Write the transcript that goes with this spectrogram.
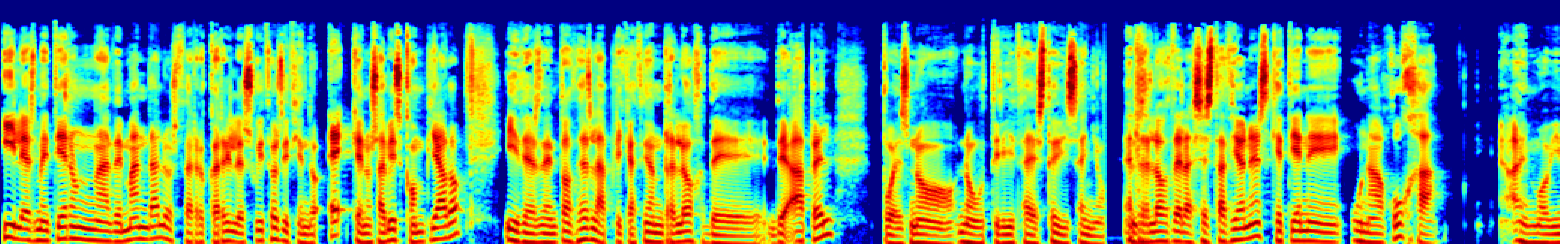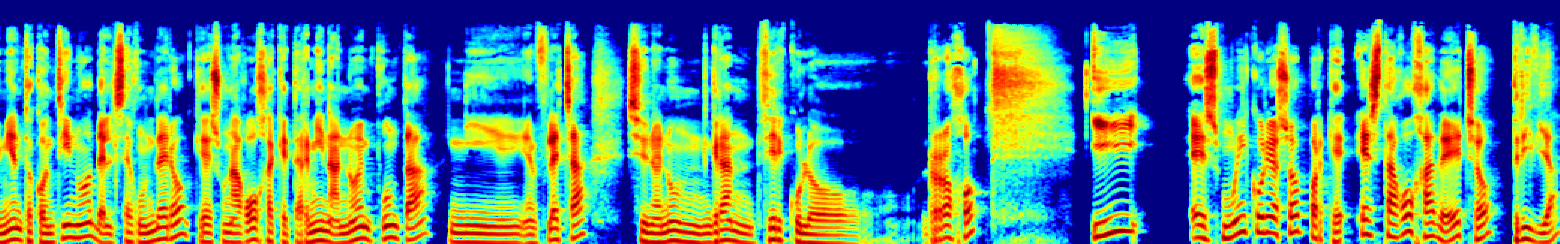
y les metieron una demanda a los ferrocarriles suizos diciendo eh, que nos habéis copiado y desde entonces la aplicación reloj de, Apple pues no, no utiliza este diseño. El reloj de las estaciones que tiene una aguja en movimiento continuo del segundero, que es una aguja que termina no en punta ni en flecha, sino en un gran círculo rojo. Y es muy curioso porque esta aguja, de hecho, trivia,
